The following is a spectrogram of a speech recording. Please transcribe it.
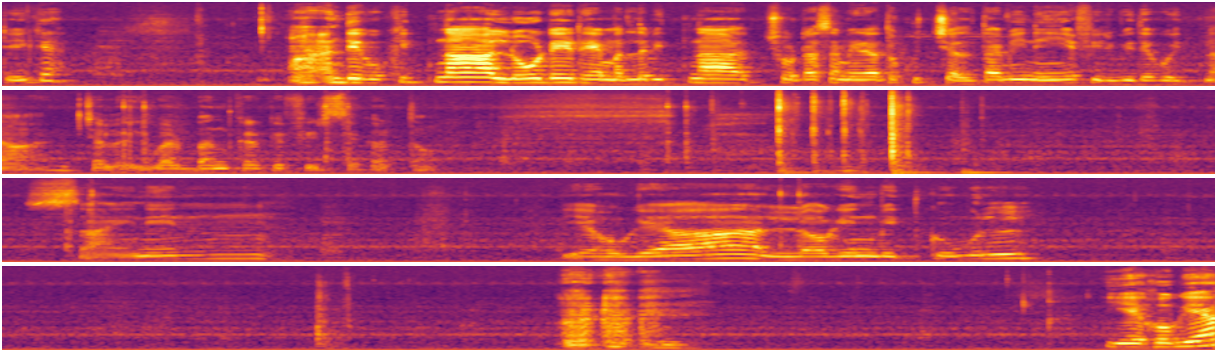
ठीक है? देखो कितना लोडेड है। मतलब इतना छोटा सा मेरा तो कुछ चलता भी नहीं है, फिर भी देखो इतना, चलो एक बार बंद करके फिर से करता हूँ। साइन इन ये हो गया लॉग इन विथ गूगल ये हो गया।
